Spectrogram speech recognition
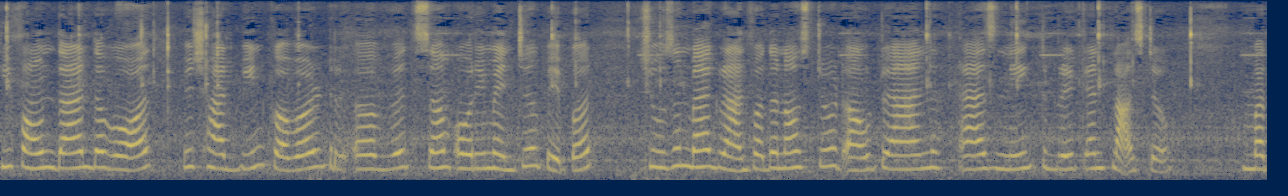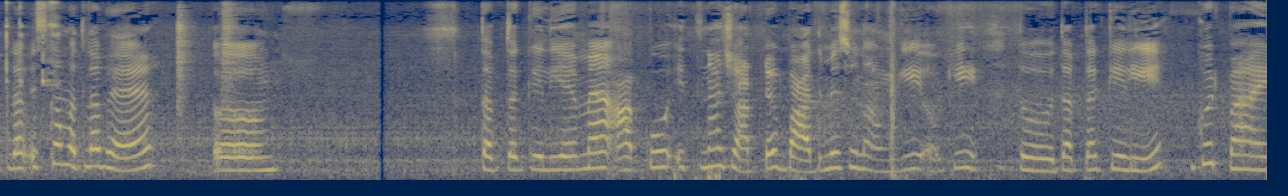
he found that the wall which had been covered uh, with some ornamental paper chosen by grandfather now stood out and as naked brick and plaster मतलब इसका मतलब है तब तक के लिए मैं आपको इतना चैप्टर बाद में सुनाऊँगी ओके तो तब तक के लिए goodbye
